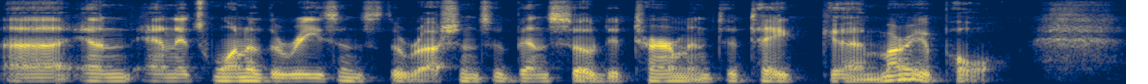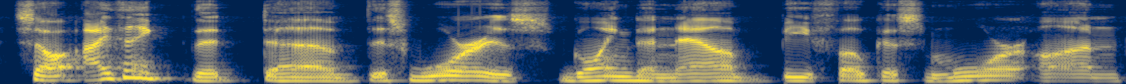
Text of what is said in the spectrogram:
uh, and, and it's one of the reasons the Russians have been so determined to take uh, Mariupol. So I think that uh, this war is going to now be focused more on,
